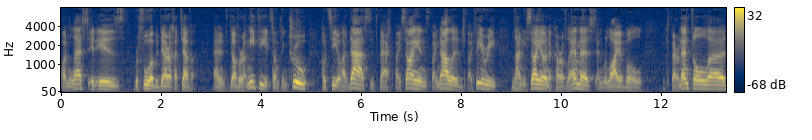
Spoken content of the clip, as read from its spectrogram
unless it is refuah b'derech hateva. And it's davar amiti, it's something true, hotzio hadas, it's backed by science, by knowledge, by theory, vanisayon, a karav le'emes, and reliable experimental, uh,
